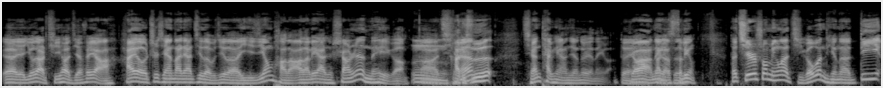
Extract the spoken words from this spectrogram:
呃有点啼笑皆非啊。还有之前大家记得不记得，已经跑到澳大利亚去上任那个啊，卡里斯，前太平洋舰队那个，对，是吧？那个司令，他其实说明了几个问题呢。第一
